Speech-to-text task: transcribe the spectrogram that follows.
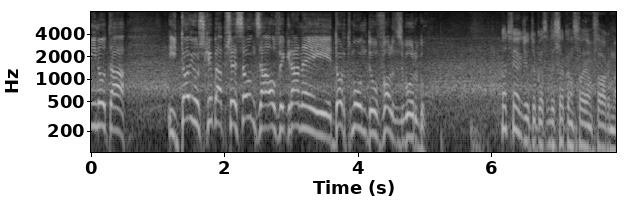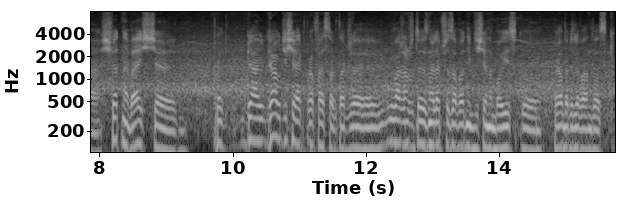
minuta. I to już chyba przesądza o wygranej Dortmundu w Wolfsburgu. Potwierdził tylko wysoką swoją formę. Świetne wejście. Pro, gra, grał dzisiaj jak profesor, także uważam, że to jest najlepszy zawodnik dzisiaj na boisku. Robert Lewandowski.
